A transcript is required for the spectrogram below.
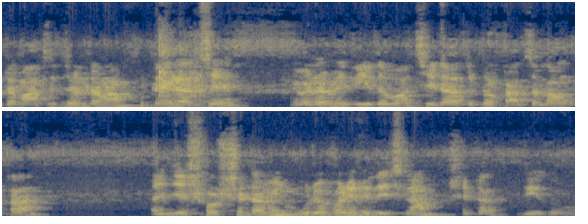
ঝোলটা, মাছের ঝোলটা আমার ফুটে গেছে। এবার আমি দিয়ে দেবো চিরা, দুটো কাঁচা লঙ্কা। আর যে সর্ষেটা আমি গুঁড়ো করে রেখে দিয়েছিলাম, সেটা দিয়ে দেবো।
